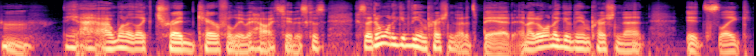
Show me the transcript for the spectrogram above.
hmm yeah, I, want to like tread carefully about how I say this because because I don't want to give the impression that it's bad, and I don't want to give the impression that it's like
